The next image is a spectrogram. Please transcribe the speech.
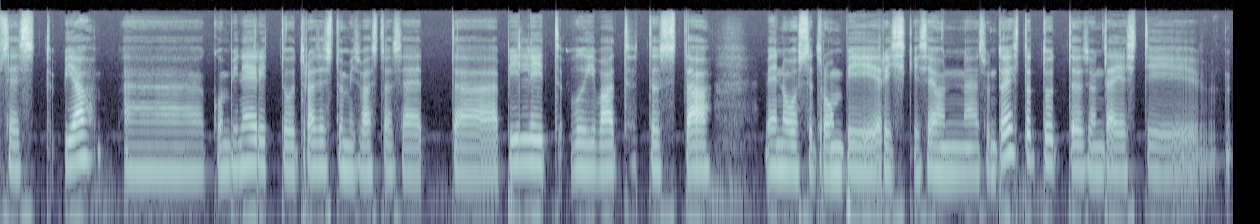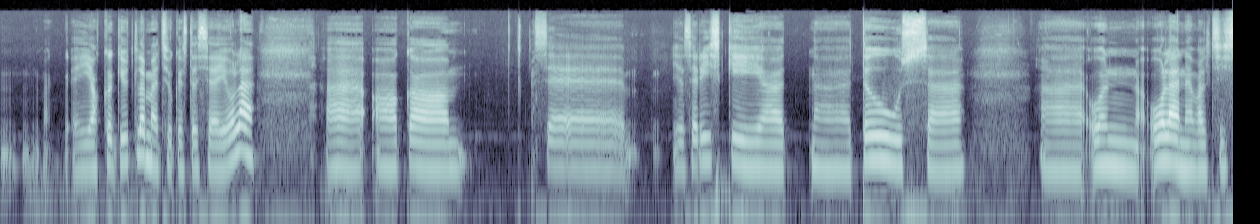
sest jah, kombineeritud rasestumisvastased pillid võivad tõsta venoosse trombi riski, see on, see on tõestatud, see on täiesti, ei hakkagi ütlema, et niisugust asja ei ole, aga see ja see riski Äh, tõus äh, äh, on olenevalt siis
